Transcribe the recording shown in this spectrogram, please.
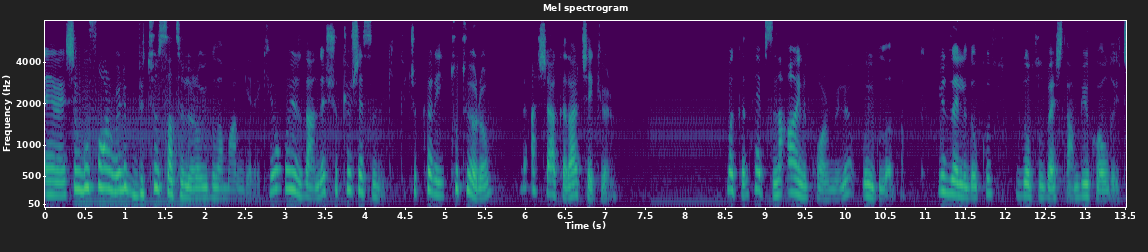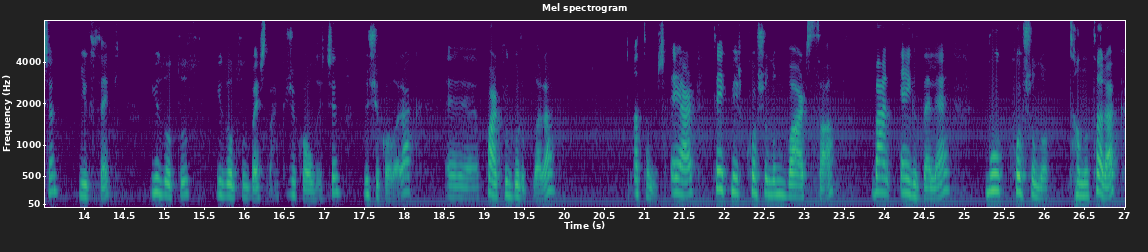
Ee, şimdi bu formülü bütün satırlara uygulamam gerekiyor. O yüzden de şu köşesindeki küçük kareyi tutuyorum ve aşağı kadar çekiyorum. Bakın hepsine aynı formülü uyguladı. 159 135'ten büyük olduğu için yüksek, 130 135'ten küçük olduğu için düşük olarak e, farklı gruplara atamış. Eğer tek bir koşulum varsa ben Excel'e bu koşulu tanıtarak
